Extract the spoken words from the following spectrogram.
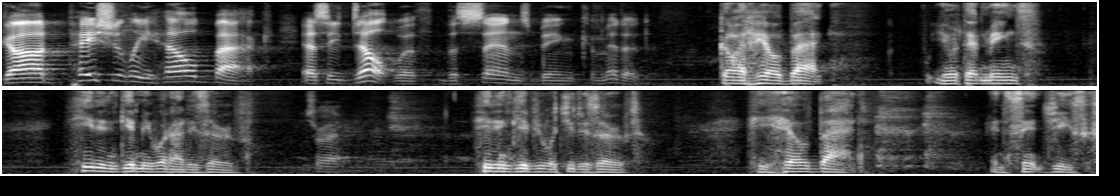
God patiently held back as he dealt with the sins being committed. God held back. You know what that means? He didn't give me what I deserve. That's right. He didn't give you what you deserved. He held back and sent Jesus.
